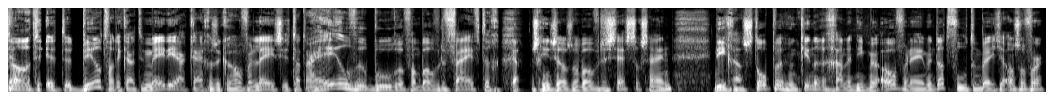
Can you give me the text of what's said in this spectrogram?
Terwijl het, het, het beeld wat ik uit de media krijg als ik erover lees... is dat er heel veel boeren van boven de 50, Ja. misschien zelfs wel boven de 60 zijn... die gaan stoppen, hun kinderen gaan het niet meer overnemen. Dat voelt een beetje alsof, er,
